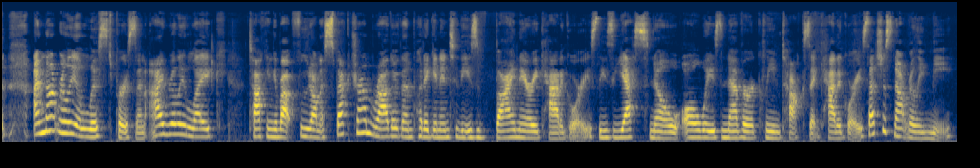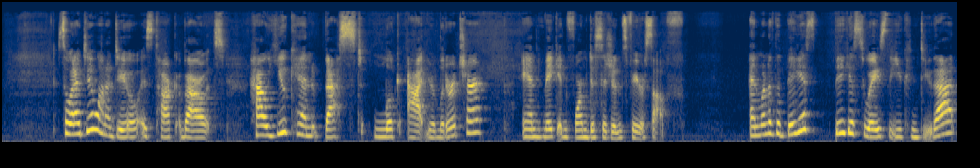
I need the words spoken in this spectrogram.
I'm not really a list person. I really like talking about food on a spectrum rather than putting it into these binary categories, these yes, no, always, never, clean, toxic categories. That's just not really me. So, what I do want to do is talk about how you can best look at your literature and make informed decisions for yourself. And one of the biggest, biggest ways that you can do that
